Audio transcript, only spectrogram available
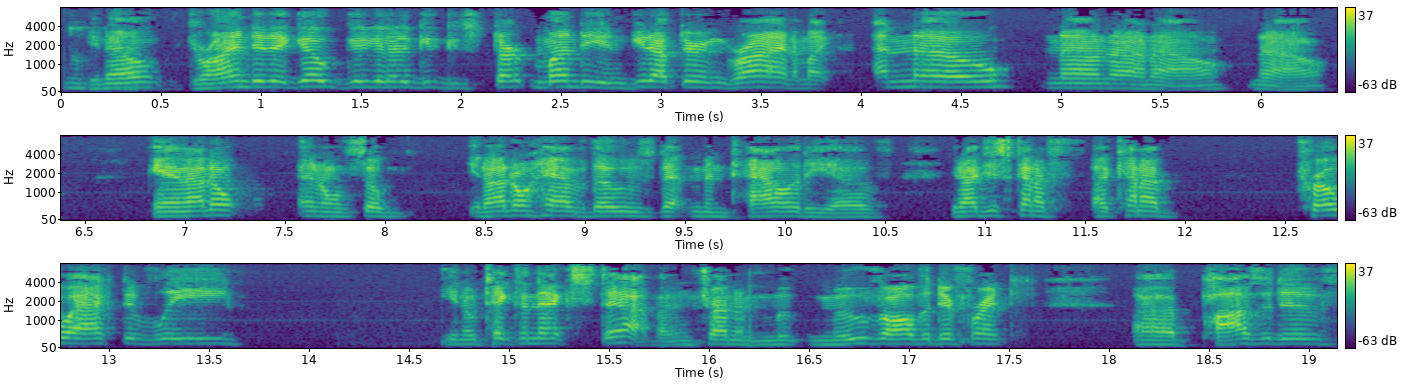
You know, grind it. Go, go, go, start Monday and get out there and grind. I'm like, no, no, no, no, no, and I don't. And so you know, I don't have those that mentality of you know, I just kind of I kind of proactively, you know, take the next step. I'm trying to move all the different uh, positive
